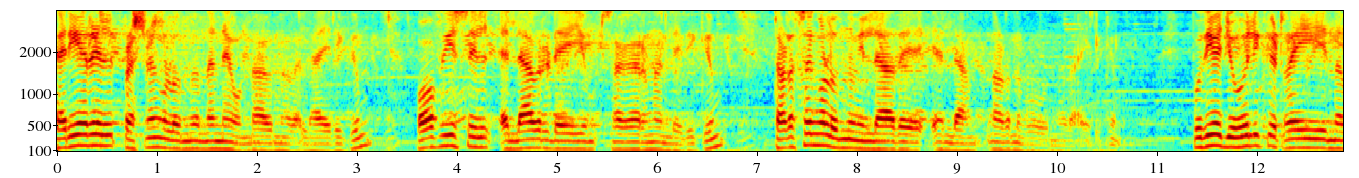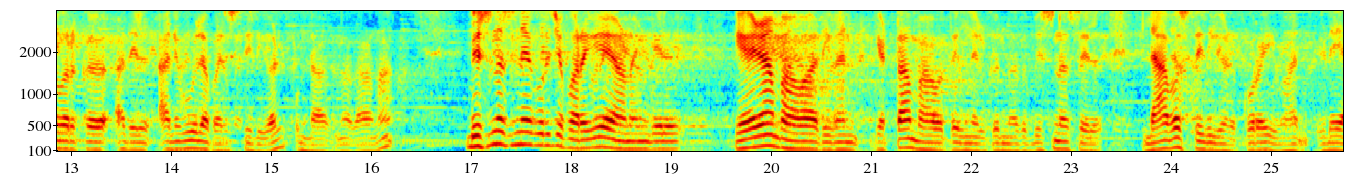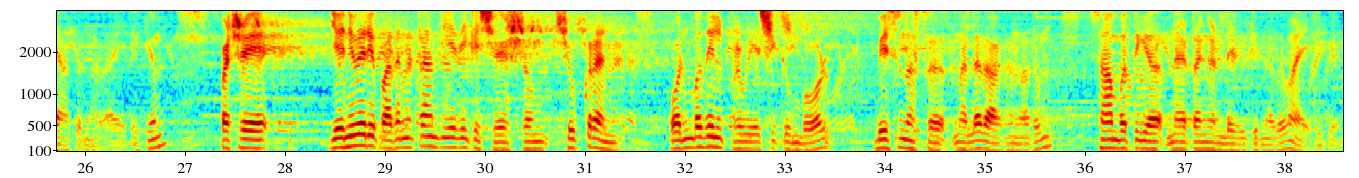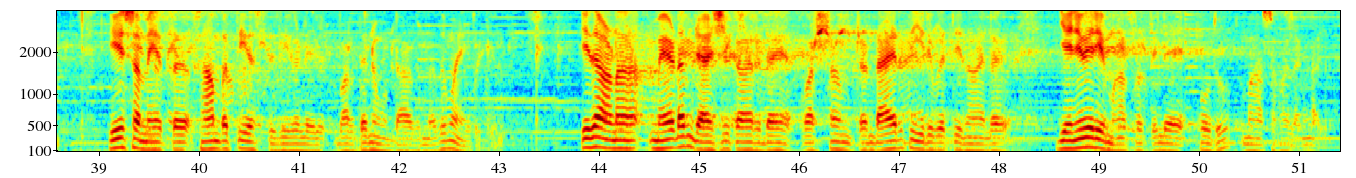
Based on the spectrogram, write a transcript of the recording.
കരിയറിൽ പ്രശ്നങ്ങളൊന്നും തന്നെ ഉണ്ടാകുന്നതല്ലായിരിക്കും. ഓഫീസിൽ എല്ലാവരുടെയും സഹകരണം ലഭിക്കും. തടസ്സങ്ങളൊന്നുമില്ലാതെ എല്ലാം നടന്നു പോകുന്നതായിരിക്കും. പുതിയ ജോലിക്ക് ട്രൈ ചെയ്യുന്നവർക്ക് അതിൽ അനുകൂല പരിസ്ഥിതികൾ ഉണ്ടാകുന്നതാണ്. ബിസിനസ്സിനെ കുറിച്ച് പറയുകയാണെങ്കിൽ ഏഴാം ഭാവാധിപൻ എട്ടാം ഭാവത്തിൽ നിൽക്കുന്നത് ബിസിനസ്സിൽ ലാഭസ്ഥിതികൾ കുറയുവാൻ ഇടയാക്കുന്നതായിരിക്കും. പക്ഷേ ജനുവരി പതിനെട്ടാം തീയതിക്ക് ശേഷം ശുക്രൻ ഒൻപതിൽ പ്രവേശിക്കുമ്പോൾ ബിസിനസ് നല്ലതാകുന്നതും സാമ്പത്തിക നേട്ടങ്ങൾ ലഭിക്കുന്നതുമായിരിക്കും. ഈ സമയത്ത് സാമ്പത്തിക സ്ഥിതികളിൽ വർധനമുണ്ടാകുന്നതുമായിരിക്കും. ഇതാണ് മേഡം രാശിക്കാരുടെ വർഷം രണ്ടായിരത്തി ഇരുപത്തിനാല് ജനുവരി മാസത്തിലെ പൊതു മാസഫലങ്ങൾ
